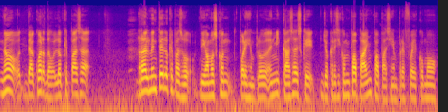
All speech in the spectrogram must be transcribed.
no, de acuerdo, lo que pasa, realmente lo que pasó, digamos, con, por ejemplo, en mi casa es que yo crecí con mi papá y mi papá siempre fue como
